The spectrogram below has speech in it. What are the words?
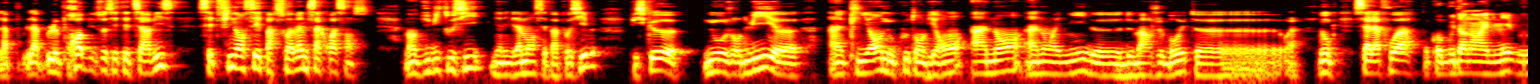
La- la- le propre d'une société de services, c'est de financer par soi-même sa croissance. Dans du B2C, bien évidemment, c'est pas possible, puisque nous aujourd'hui, euh, un client nous coûte environ un an, un an et demi de, de marge brute, euh, voilà. Donc c'est à la fois, Donc au bout d'un an et demi, vous,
